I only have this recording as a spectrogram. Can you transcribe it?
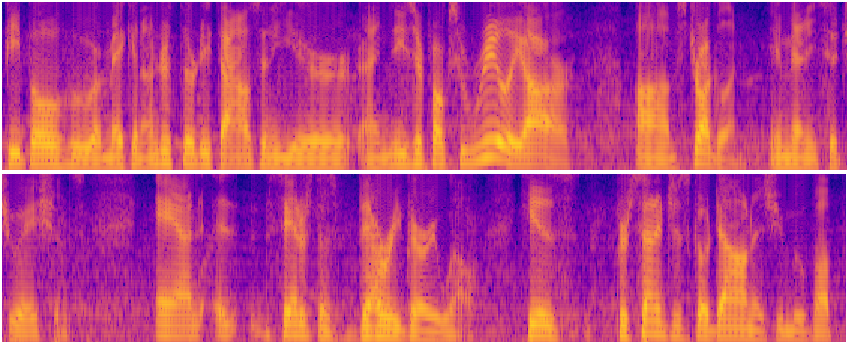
people who are making under 30,000 a year, and these are folks who really are um, struggling in many situations. And uh, Sanders does very, very well. His percentages go down as you move up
